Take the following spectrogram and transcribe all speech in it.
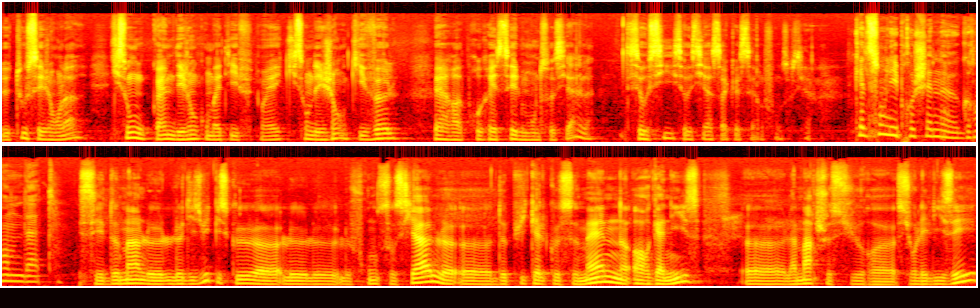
de tous ces gens-là, qui sont quand même des gens combatifs, qui sont des gens qui veulent faire progresser le monde social. C'est aussi, aussi à ça que sert le Fonds social. Quelles sont les prochaines euh, grandes dates? C'est demain le, le 18, puisque euh, le, Front social, euh, depuis quelques semaines, organise la marche sur, sur l'Élysée.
